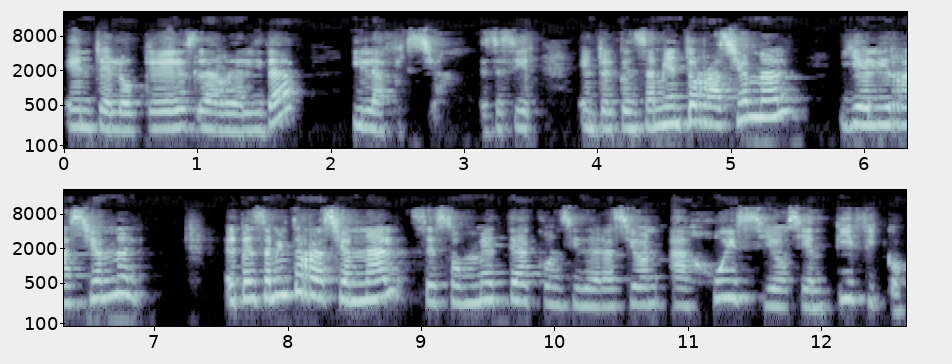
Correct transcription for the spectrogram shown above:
entre lo que es la realidad y la ficción, es decir, entre el pensamiento racional y el irracional. El pensamiento racional se somete a consideración, a juicio científico,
